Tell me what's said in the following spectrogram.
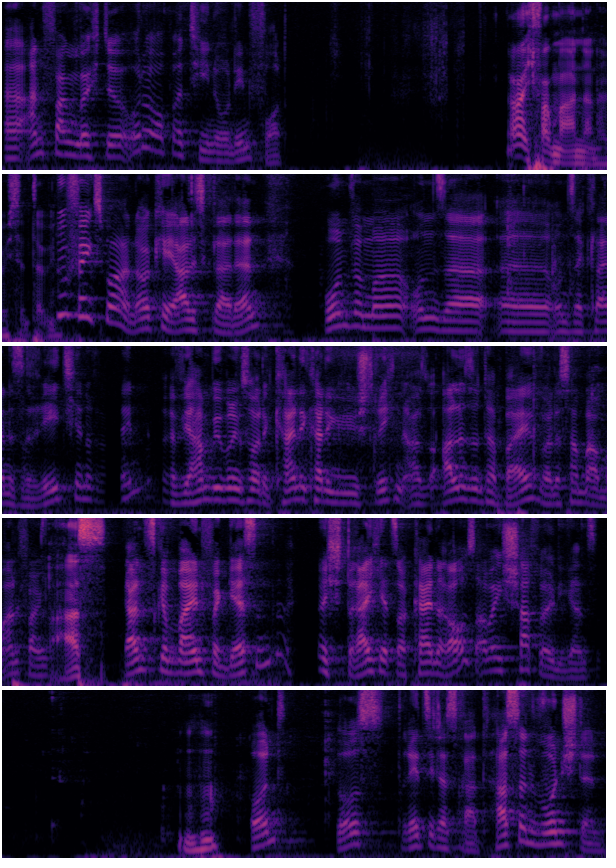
äh, anfangen möchte oder ob er Tino den Vortrag. Ja, ich fange mal an, dann habe ich es hinter mir. Du fängst mal an, okay, alles klar. Dann holen wir mal unser, äh, unser kleines Rädchen rein. Wir haben übrigens heute keine Kategorie gestrichen, also alle sind dabei, weil das haben wir am Anfang Was? ganz gemein vergessen. Ich streiche jetzt auch keine raus, aber ich schaffe die ganze. Mhm. Und los dreht sich das Rad. Hast du einen Wunsch denn?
